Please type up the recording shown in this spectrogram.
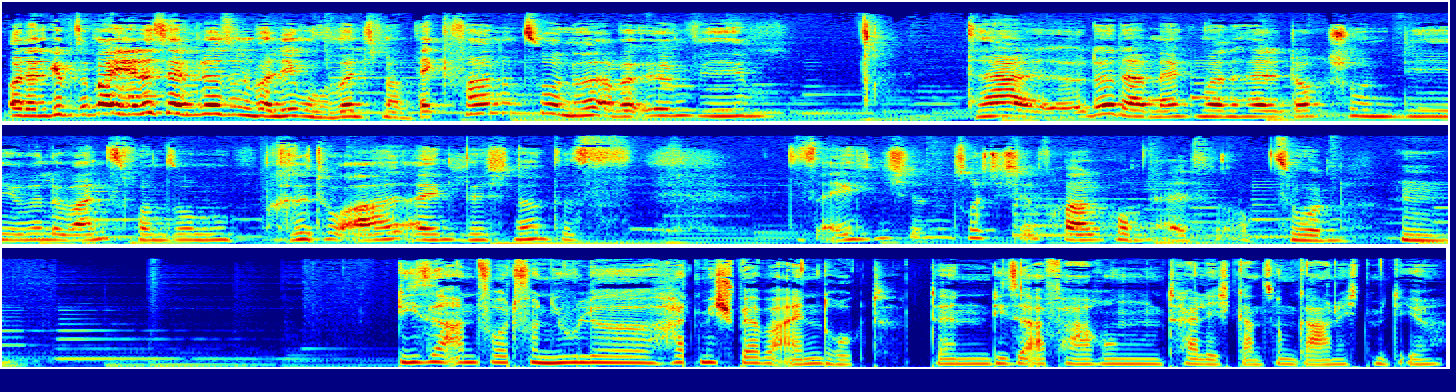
Und dann gibt es immer jedes Jahr wieder so eine Überlegung, wollen wir nicht mal wegfahren und so, ne? Aber irgendwie, da, oder? da merkt man halt doch schon die Relevanz von so einem Ritual eigentlich, ne? Dass das eigentlich nicht so richtig in Frage kommt als Option. Diese Antwort von Jule hat mich schwer beeindruckt, denn diese Erfahrungen teile ich ganz und gar nicht mit ihr.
